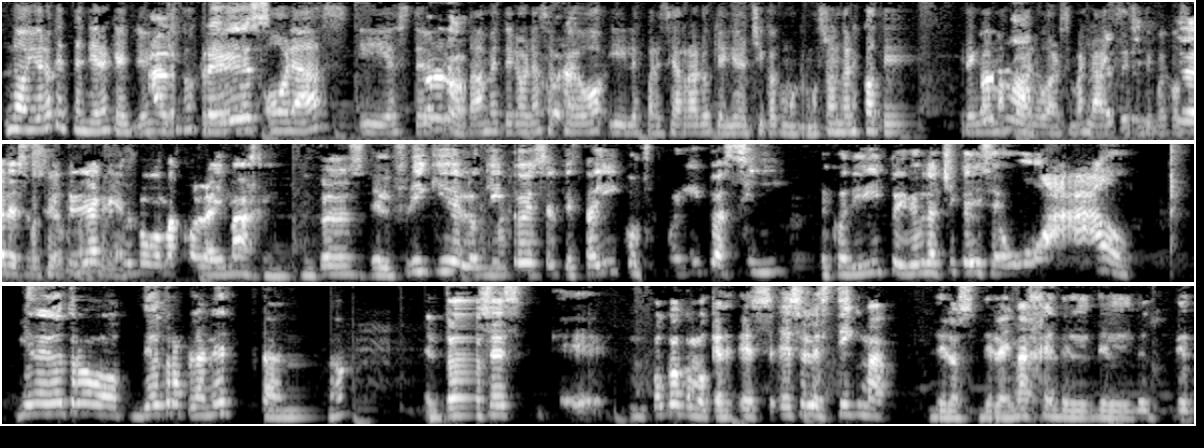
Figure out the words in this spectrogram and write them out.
no, yo lo que entendía era que hay Al chicos que revés. tenían horas y este, No, no, no. meter horas al juego y les parecía raro que haya una chica como que mostrando el escote y tenga más followers, más likes, ese tipo de Yo cosas. eso, eso yo yo tenía que ver un poco más con la imagen. Entonces, el friki de loquito es el que está ahí con su jueguito así, escondidito, y ve una chica y dice, ¡Wow! Viene de otro, de otro planeta, ¿no? Entonces, eh, un poco como que es, es el estigma de, los, de la imagen del, del- del- del-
